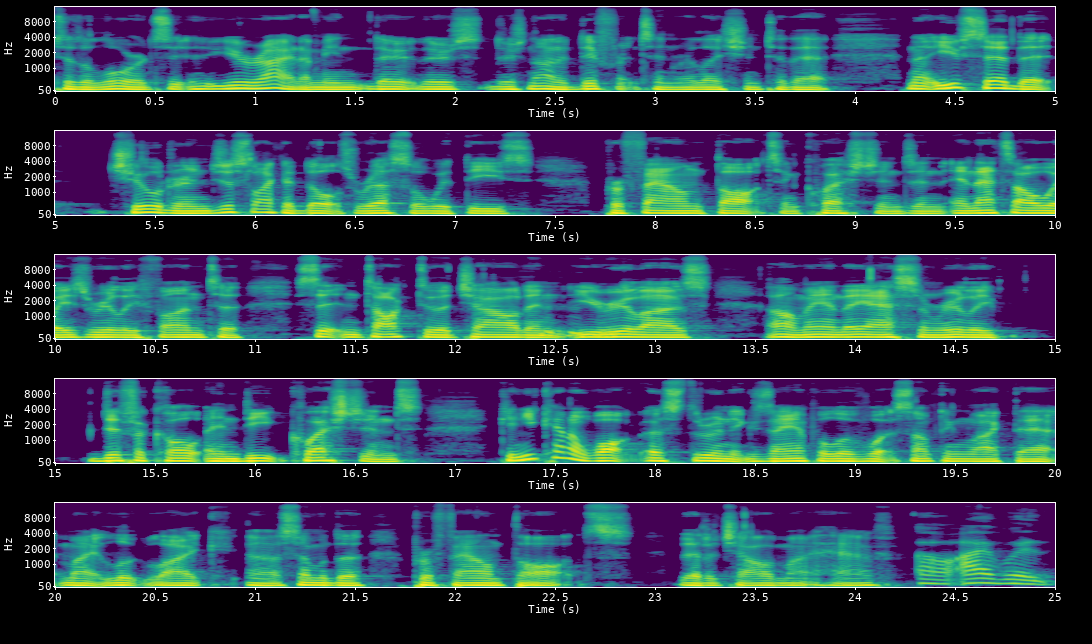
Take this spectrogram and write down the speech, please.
to the Lord. So you're right. I mean, there, there's there's not a difference in relation to that. Now you've said that children, just like adults, wrestle with these profound thoughts and questions and, and that's always really fun to sit and talk to a child and mm-hmm. you realize oh man they ask some really difficult and deep questions. Can you kind of walk us through an example of what something like that might look like uh, some of the profound thoughts that a child might have? Oh i would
